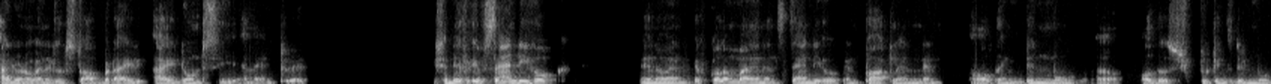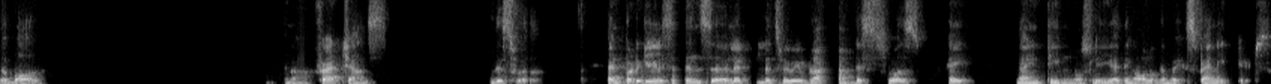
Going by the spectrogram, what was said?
I don't know when it'll stop, but I, I don't see an end to it. If, if Sandy Hook, you know, and if Columbine and Sandy Hook and Parkland and all things didn't move, uh, all those shootings didn't move the ball, you know, fat chance this will. And particularly since, uh, let, let's be very blunt, this was, hey, 19, mostly, I think all of them were Hispanic kids.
